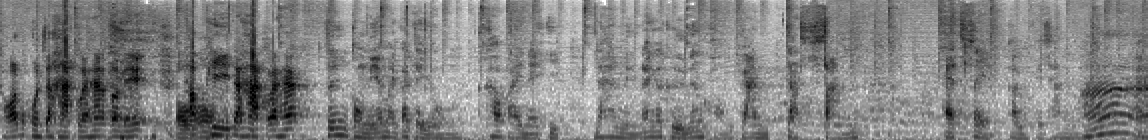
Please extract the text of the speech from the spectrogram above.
ช้อนบางคนจะหักแล้วฮะตอนนี้โอ้ ทัพพีจะหักแล้วฮะ ซึ่งตรงเนี้ยมันก็จะโยงเข้าไปในอีกด้านหนึ่งนั่นก็คือเรื่องของการจัดสรร asset allocation ด้วย อ่าอ่า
